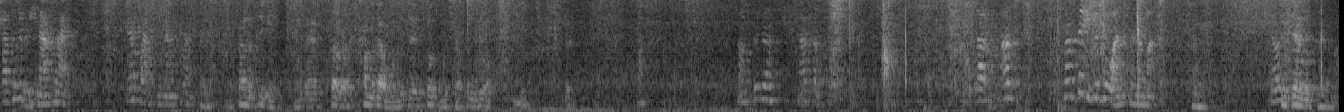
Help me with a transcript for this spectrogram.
把这个笔拿出来，要把笔拿出来。哎，我站到这里，我们大家到了看不到我们在做什么小动作。好，这个拿走。那那那这一个就完成了嘛？嗯，就这样就可以了嘛。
